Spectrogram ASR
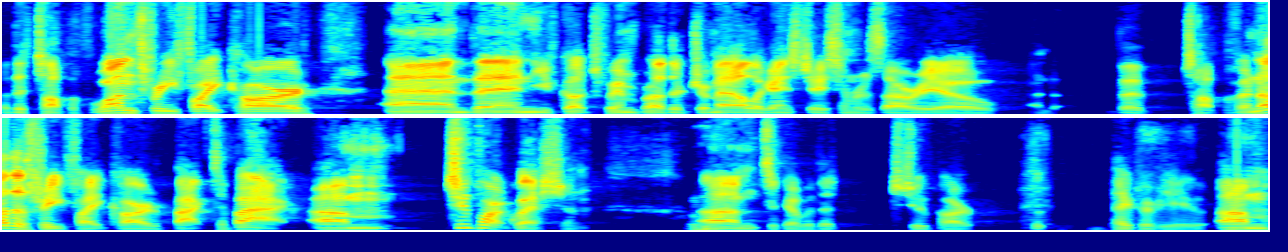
at the top of one three fight card, and then you've got twin brother Jamal against Jason Rosario at the top of another three fight card back to back. Um, two part question mm-hmm. um, to go with a two part pay per view. Um,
